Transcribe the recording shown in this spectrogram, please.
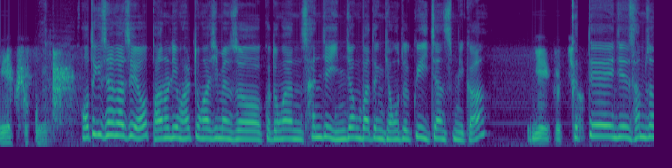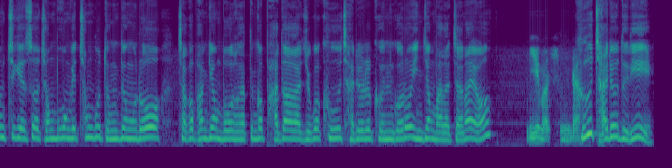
예, 그렇습니다. 어떻게 생각하세요? 반올림 활동하시면서 그동안 산재 인정받은 경우들 꽤 있지 않습니까? 예, 그렇죠. 그때 이제 삼성 측에서 정보 공개 청구 등등으로 작업 환경 보고서 같은 거 받아가지고 그 자료를 근거로 인정받았잖아요. 예, 맞습니다. 그 자료들이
